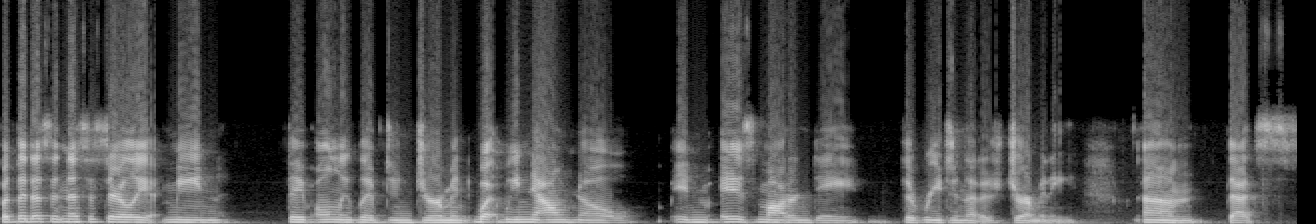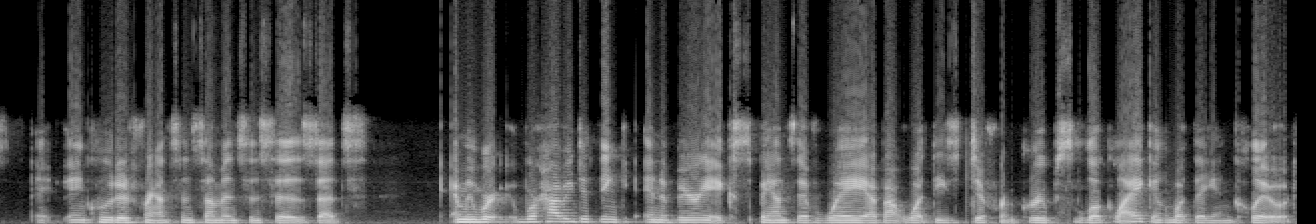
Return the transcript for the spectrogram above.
but that doesn't necessarily mean they've only lived in German what we now know in is modern day the region that is Germany. Um, that's included France in some instances. That's I mean, we're we're having to think in a very expansive way about what these different groups look like and what they include.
